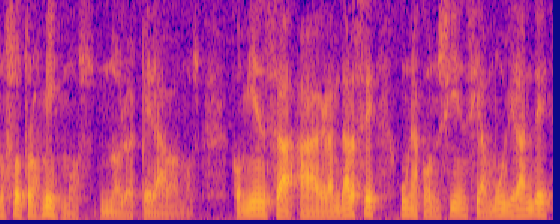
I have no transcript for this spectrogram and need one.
nosotros mismos no lo esperábamos. Comienza a agrandarse una conciencia muy grande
